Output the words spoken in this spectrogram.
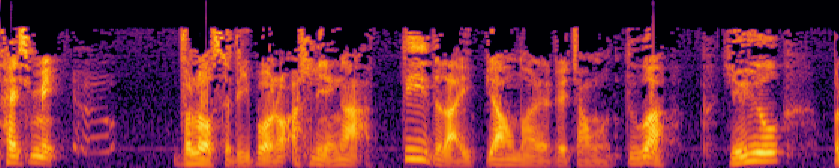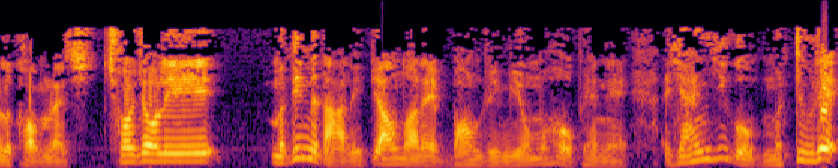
Seismic Velocity အလျင်က သိသိသာသာကြီး ပြောင်းသွားတဲ့အတွက်ကြောင့်မို့သူက ရိုးရိုး ချောချောလေး မသိမသာလေး ပြောင်းသွားတဲ့ Boundary မျိုး မဟုတ်ဘဲနဲ့ အရမ်းကြီးကို မတူတဲ့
